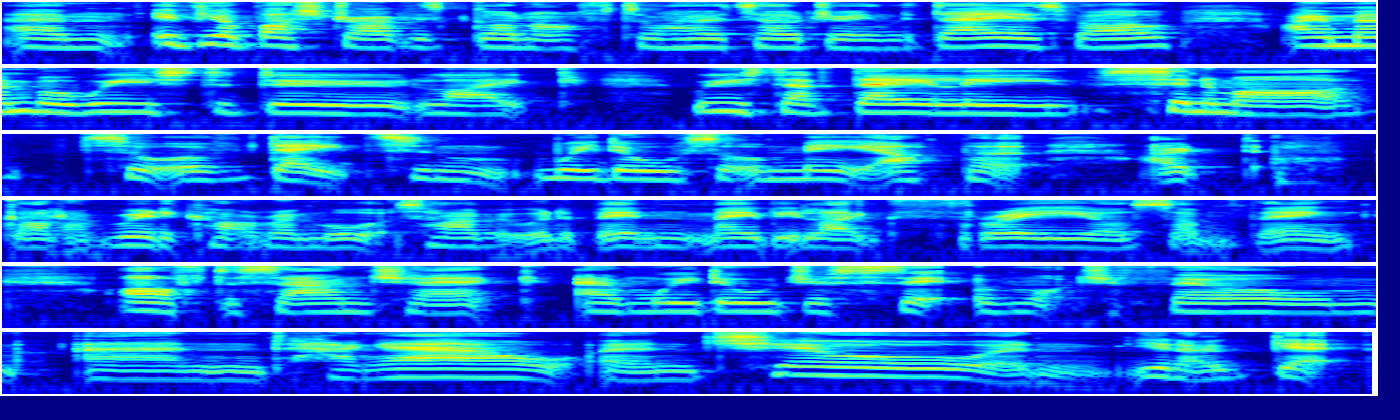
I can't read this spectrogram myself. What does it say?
Um, if your bus driver's gone off to a hotel during the day as well, I remember we used to do like we used to have daily cinema sort of dates and we'd all sort of meet up at I oh god I really can't remember what time it would have been maybe like 3 or something after sound check. And we'd all just sit and watch a film and hang out and chill and you know get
